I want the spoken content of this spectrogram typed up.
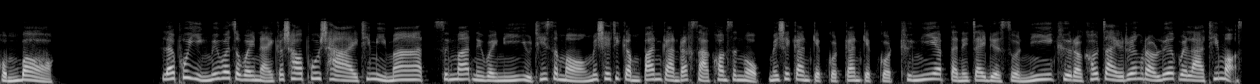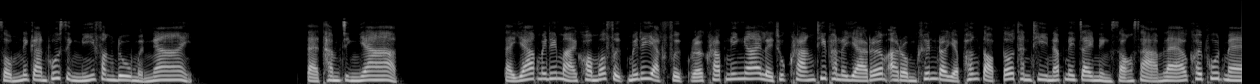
ผมบอก แล้วผู้หญิงไม่ว่าจะวัยไหนก็ชอบผู้ชายที่มีมาตรซึ่งมาตรในวัยนี้อยู่ที่สมองไม่ใช่ที่กำปั้นการรักษาความสงบ ไม่ใช่การเก็บกดการเก็บกดคือเงียบ แต่ในใจเดือดส่วนนี้คือเราเข้าใจเรื่องเราเลือกเวลาที่เหมาะสมในการพูดสิ่งนี้ฟังดูเหมือนง่าย แต่ทำจริงยาก แต่ยากไม่ได้หมายความว่าฝึกไม่ได้อยากฝึกหรอครับง่ายๆเลยทุกครั้งที่ภรรยาเริ่มอารมณ์ขึ้นเราอย่าเพิ่งตอบโต้ทันทีนับในใจหนึ่งสองสามแล้วค่อยพูดแม้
